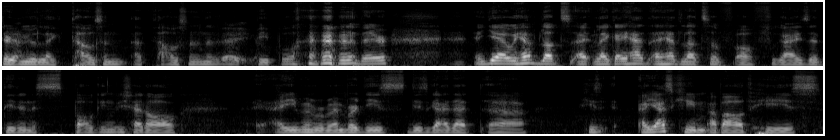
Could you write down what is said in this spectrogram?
Interviewed yeah. like thousand, a thousand people there, and yeah, we have lots. I, like I had, I had lots of, of guys that didn't speak English at all. I even remember this this guy that uh, he's. I asked him about his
